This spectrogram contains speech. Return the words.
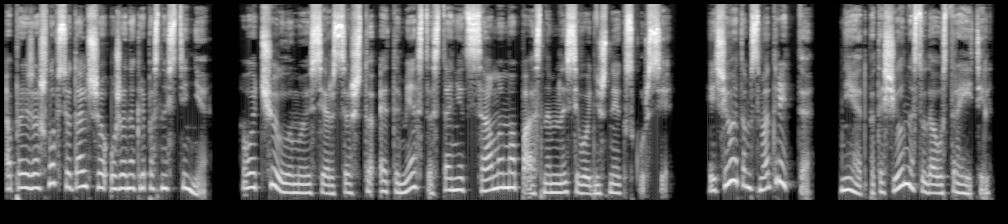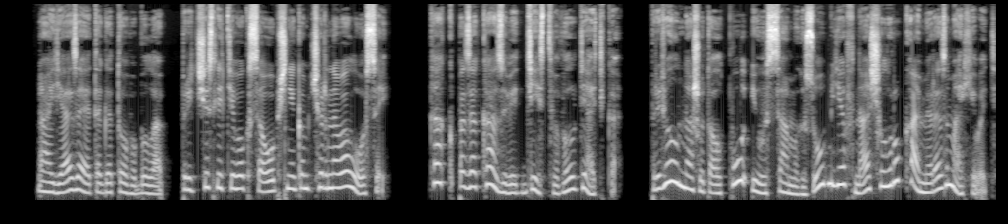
А произошло все дальше уже на крепостной стене, вот чуяло мое сердце, что это место станет самым опасным на сегодняшней экскурсии. И чего там смотреть-то? Нет, потащил нас туда устроитель. А я за это готова была причислить его к сообщникам черноволосой. Как по заказу ведь действовал дядька. Привел нашу толпу и у самых зубьев начал руками размахивать.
